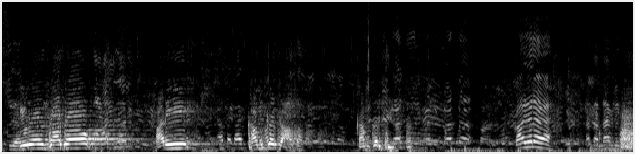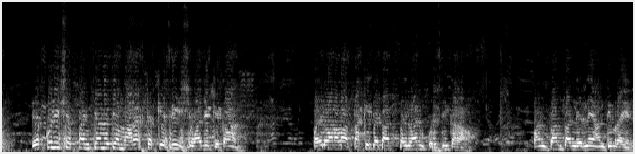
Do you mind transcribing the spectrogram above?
किरण जाधव आणि खामकर का? खामकरची. काय झालं एकोणीसशे पंच्याण्णव चे महाराष्ट्र केसरी शिवाजी केकान पैलवानाला ताकीद देतात. पैलवान कुस्ती करा. पंचांचा निर्णय अंतिम राहील.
